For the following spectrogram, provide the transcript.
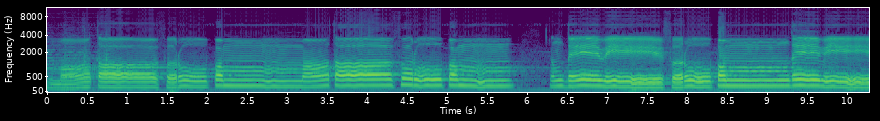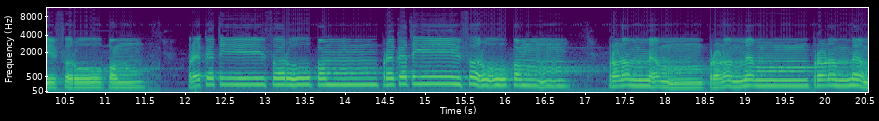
माता माता देवी स्वरूपं देवी स्वरूपं प्रकृतिस्वरूपं प्रकृतिस्वरूपं प्रणम्यम प्रणम्यम प्रणम्यम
